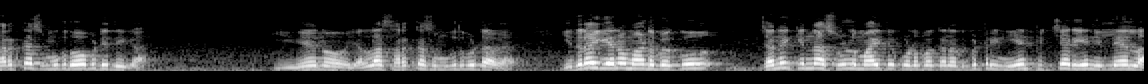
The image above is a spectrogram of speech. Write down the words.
ಸರ್ಕಸ್ ಮುಗಿದು ಹೋಗ್ಬಿಟ್ಟಿದೀಗ ಈಗೇನು ಎಲ್ಲ ಸರ್ಕಸ್ ಮುಗಿದ್ಬಿಟ್ಟವೆ. ಇದ್ರಾಗ ಏನೋ ಮಾಡಬೇಕು, ಜನಕ್ಕಿನ್ನ ಸುಳ್ಳು ಮಾಹಿತಿ ಕೊಡ್ಬೇಕು ಅನ್ನೋದು ಬಿಟ್ಟರೆ ಇನ್ನೇನು ಪಿಕ್ಚರ್ ಏನು ಇಲ್ಲೇ ಇಲ್ಲ.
